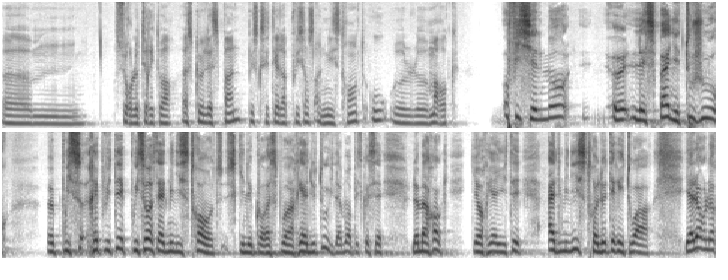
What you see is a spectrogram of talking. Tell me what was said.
sur le territoire? Est-ce que l'Espagne, puisque c'était la puissance administrante, ou le Maroc? Officiellement, euh, l'Espagne est toujours euh, réputée puissance administrante, ce qui ne correspond à rien du tout, évidemment, puisque c'est le Maroc qui, en réalité, administre le territoire. Et alors, le-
